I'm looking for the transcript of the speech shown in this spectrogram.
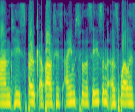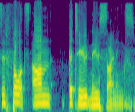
and he spoke about his aims for the season as well as his thoughts on the two new signings.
